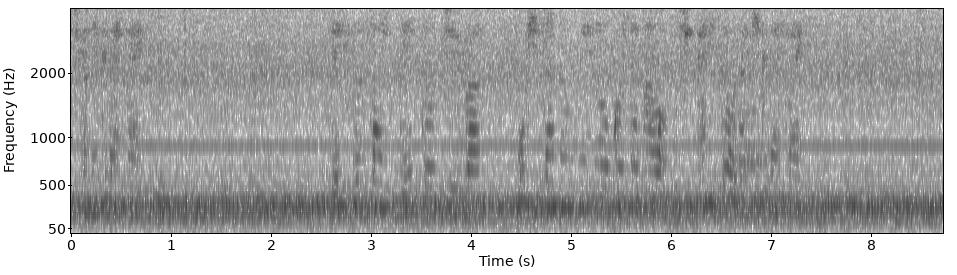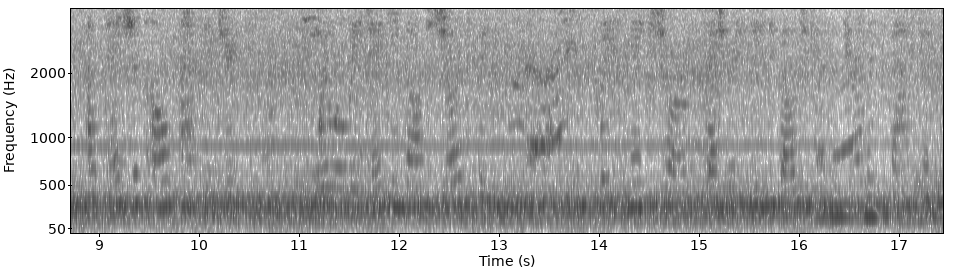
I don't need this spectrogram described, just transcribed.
し止めください。レイトサイン点灯中はお膝の上のお子様をしっかりとお抱きください。Attention all passengers. We will be taking off shortly. Please make sure that your seatbelt is securely fastened.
